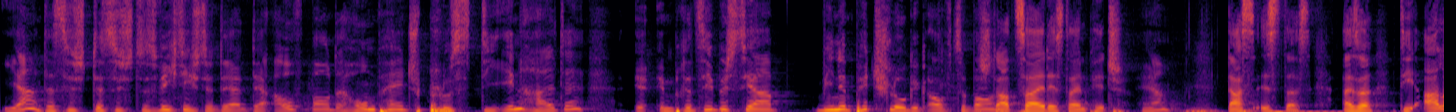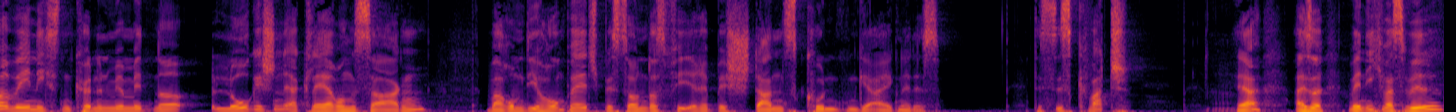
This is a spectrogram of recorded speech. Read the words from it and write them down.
Ja, das ist das, ist das Wichtigste. Der, der Aufbau der Homepage plus die Inhalte. Im Prinzip ist es ja wie eine Pitch-Logik aufzubauen. Startseite ist dein Pitch. Ja. Das ist das. Also die allerwenigsten können mir mit einer logischen Erklärung sagen, warum die Homepage besonders für ihre Bestandskunden geeignet ist. Das ist Quatsch. Ja, also wenn ich was will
